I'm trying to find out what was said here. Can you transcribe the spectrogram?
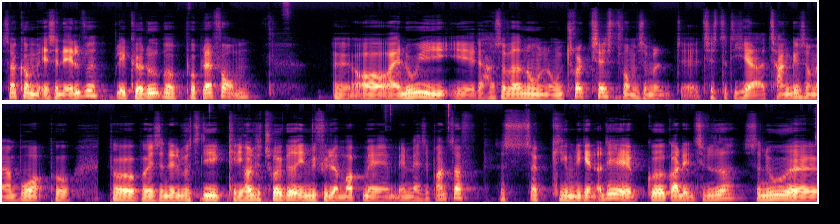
så kom SN11, blev kørt ud på, på platformen, øh, og, og er nu i, i, der har så været nogle, nogle tryktest, hvor man simpelthen øh, tester de her tanke, som er ombord på, på, på SN11, så de, kan de holde det trykket, inden vi fylder dem op med, med en masse brændstof, så, så kigger man igen, og det er gået godt indtil videre, så nu øh,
